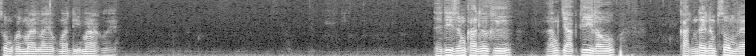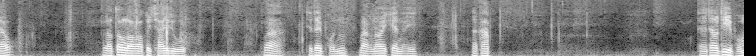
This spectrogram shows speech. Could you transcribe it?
ส้มควันไม้ไหลออกมาดีมากเลย แต่ที่สำคัญก็คือ หลังจากที่เรากันได้น้ำส้มแล้ว เราต้องลองเอาไปใช้ดู ว่าจะได้ผลมากน้อยแค่ไหนนะครับ แต่เท่าที่ผม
